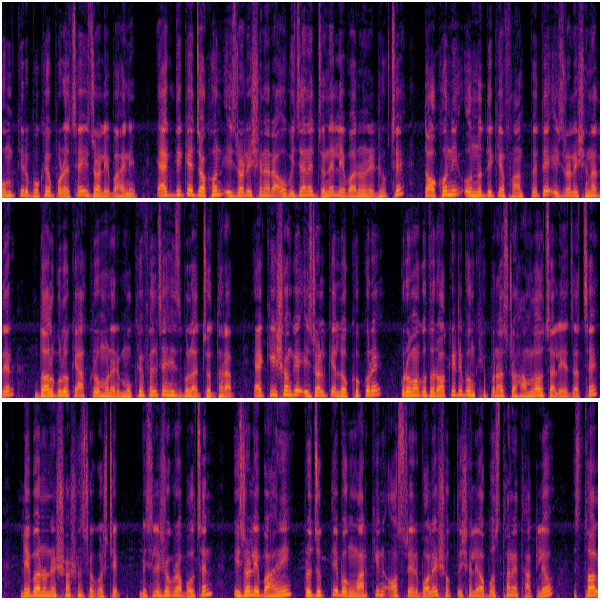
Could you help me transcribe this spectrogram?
হুমকির মুখে পড়েছে ইসরায়েলি বাহিনী। একদিকে যখন ইসরায়েলি সেনারা অভিযানের জন্য লেবাননে ঢুকছে, তখনই অন্যদিকে ফাঁদ পেতে ইসরায়েলি সেনাদের দলগুলোকে আক্রমণের মুখে ফেলছে হিজবুল্লাহ যোদ্ধারা। একই সঙ্গে ইসরায়েলকে লক্ষ্য করে ক্রমাগত রকেট এবং ক্ষেপণাস্ত্র হামলাও চালিয়ে যাচ্ছে লেবাননের সশস্ত্র গোষ্ঠী। বিশ্লেষকরা বলছেন, ইসরায়েলি বাহিনী প্রযুক্তি এবং মার্কিন অস্ত্রের বলে শক্তিশালী অবস্থানে থাকলেও স্থল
